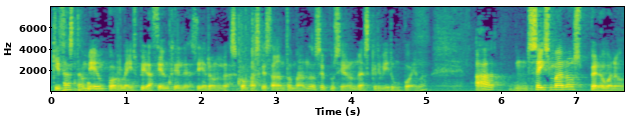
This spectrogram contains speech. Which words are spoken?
quizás también por la inspiración que les dieron las copas que estaban tomando, se pusieron a escribir un poema. A seis manos, pero bueno,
